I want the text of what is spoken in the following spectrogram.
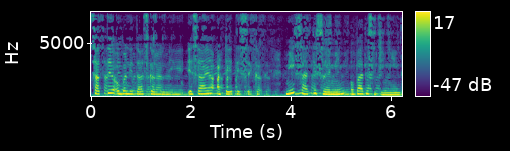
සත්‍යය ඔබ නිදස් කරන්නේ යසාය අටේ තිස්ස එක. මේ සත්‍ය සොයමින් ඔබ අද සිසිින්නේද.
